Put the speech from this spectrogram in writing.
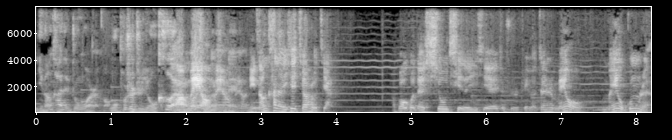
你能看见中国人吗？我不是指游客呀，啊，我没有没有没有，你能看到一些脚手架啊，包括在修葺的一些就是这个，但是没有没有工人，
